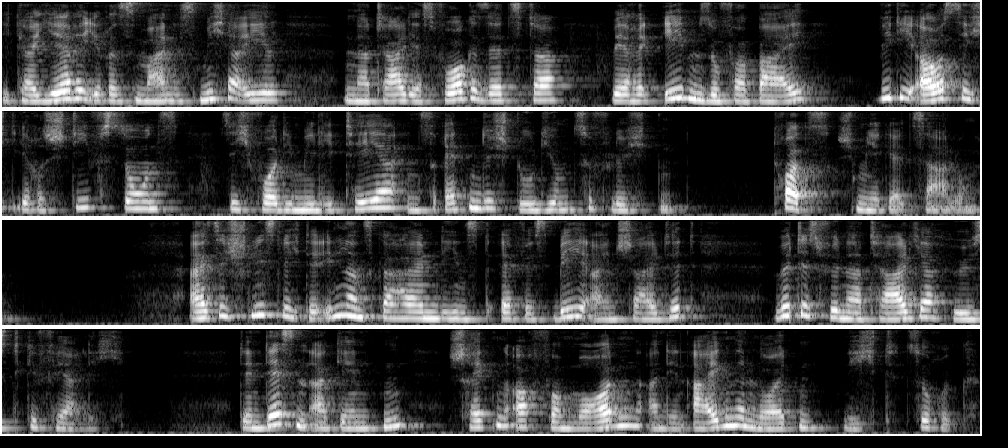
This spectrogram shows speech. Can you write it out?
Die Karriere ihres Mannes Michael, Natalias Vorgesetzter, wäre ebenso vorbei wie die Aussicht ihres Stiefsohns, sich vor dem Militär ins rettende Studium zu flüchten, trotz Schmiergeldzahlungen. Als sich schließlich der Inlandsgeheimdienst FSB einschaltet, wird es für Natalia höchst gefährlich. Denn dessen Agenten schrecken auch vor Morden an den eigenen Leuten nicht zurück.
